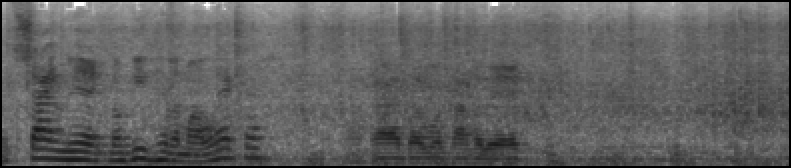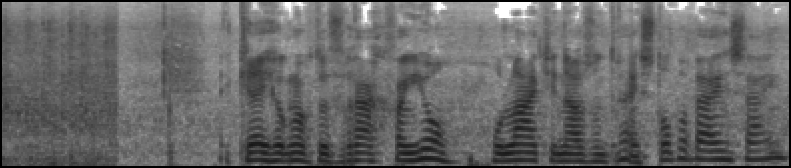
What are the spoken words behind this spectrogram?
Het zijn werkt nog niet helemaal lekker. Maar daar wordt aan gewerkt. Ik kreeg ook nog de vraag van, joh, hoe laat je nou zo'n trein stoppen bij sein?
